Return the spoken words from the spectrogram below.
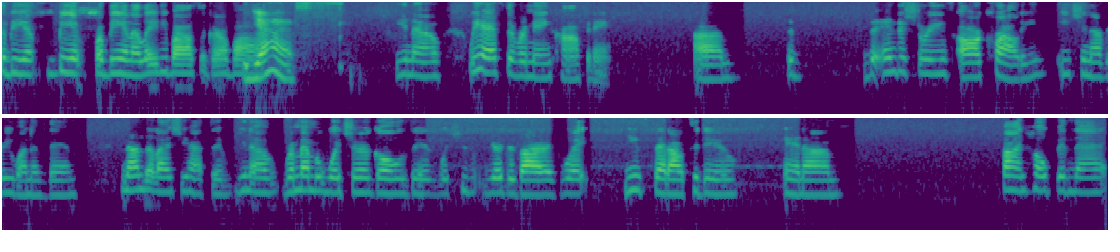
To be a, be it for being a lady boss, a girl boss. Yes. You know, we have to remain confident. Um, the industries are crowding, each and every one of them. Nonetheless, you have to, you know, remember what your goals is, what you your desires, what you set out to do and um, find hope in that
